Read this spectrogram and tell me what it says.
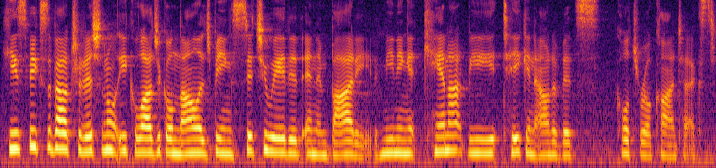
He speaks about traditional ecological knowledge being situated and embodied, meaning it cannot be taken out of its cultural context.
